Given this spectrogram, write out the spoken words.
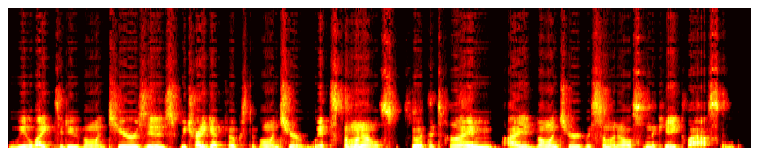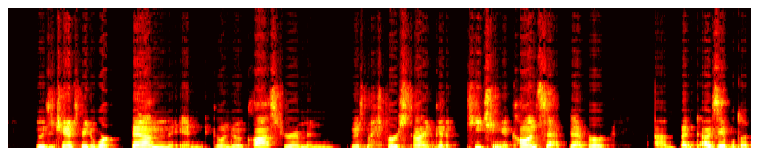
we like to do volunteers is we try to get folks to volunteer with someone else. So at the time, I had volunteered with someone else in the K class, and it was a chance for me to work with them and go into a classroom. And it was my first time kind of teaching a concept ever. Um, but I was able to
